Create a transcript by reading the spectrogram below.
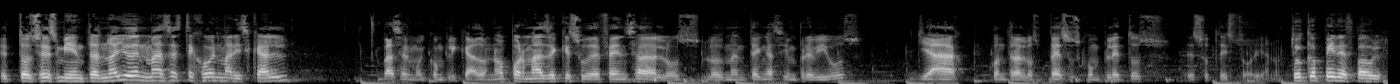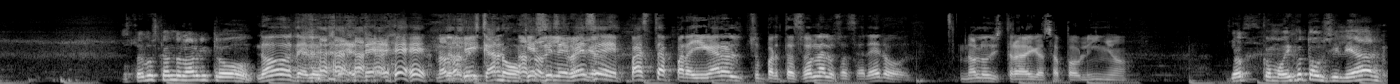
Entonces, mientras no ayuden más a este joven mariscal, va a ser muy complicado, ¿no? Por más de que su defensa los, los mantenga siempre vivos, ya contra los pesos completos es otra historia, ¿no? ¿Tú qué opinas, Paul? Estoy buscando el árbitro. No, de los... de- de- No lo que, lo si le ves distraigas. eh, pasta para llegar al supertazón a los acereros. No lo distraigas a Paulinho. Yo, como dijo tu auxiliar,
